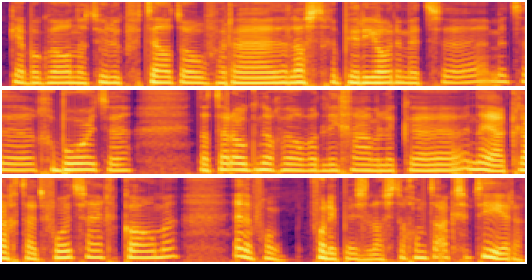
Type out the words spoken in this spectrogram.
ik heb ook wel natuurlijk verteld over eh, de lastige periode met, eh, met de geboorte. Dat daar ook nog wel wat lichamelijke eh, nou ja, klachten uit voort zijn gekomen. En dat vond, vond ik best lastig om te accepteren.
